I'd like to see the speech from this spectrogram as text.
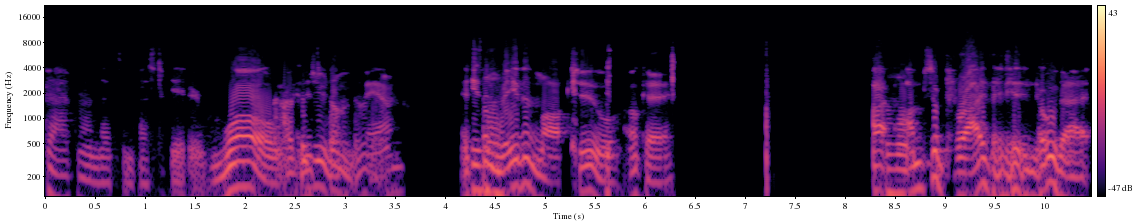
background that's investigator. Whoa. How did it's you from know that? Van? It's He's from not- Ravenloft too. Okay. I, Mhm. I'm surprised I didn't know that.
